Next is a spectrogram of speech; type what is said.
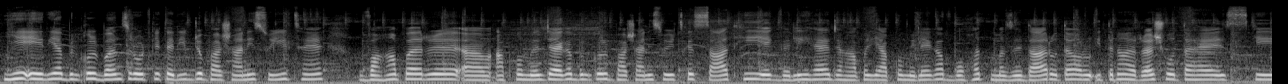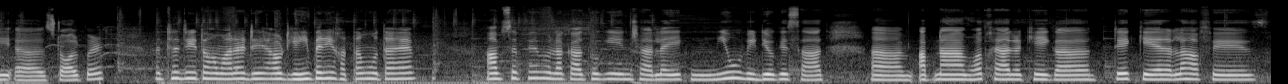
ये एरिया बिल्कुल बंस रोड के करीब जो भाषानी स्वीट्स हैं, वहाँ पर आपको मिल जाएगा बिल्कुल भाषानी स्वीट्स के साथ ही एक गली है जहाँ पर ये आपको मिलेगा। बहुत मज़ेदार होता है और इतना रश होता है इसकी स्टॉल पर। अच्छा जी तो हमारा डे आउट यहीं पर ही ख़त्म होता है। आपसे फिर मुलाकात होगी इन एक न्यू वीडियो के साथ। अपना बहुत ख्याल रखिएगा। टेक केयर अल्लाह हाफिज़।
